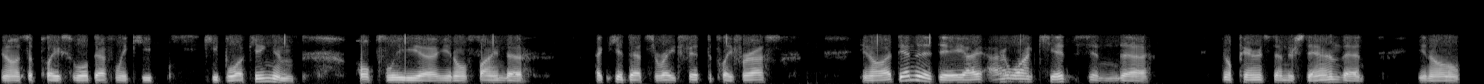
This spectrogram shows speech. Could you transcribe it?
you know, it's a place we'll definitely keep keep looking and hopefully uh, you know find a a kid that's the right fit to play for us. You know, at the end of the day, I, I want kids and uh, you know parents to understand that you know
